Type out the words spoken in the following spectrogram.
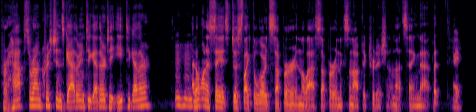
perhaps around Christians gathering together to eat together. Mm-hmm. I don't want to say it's just like the Lord's Supper and the Last Supper in the Synoptic tradition. I'm not saying that, but right.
